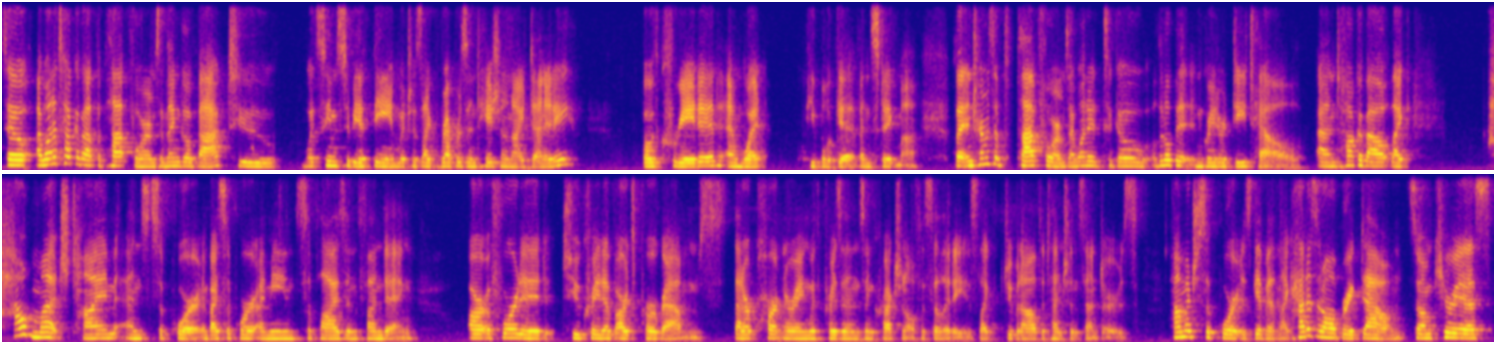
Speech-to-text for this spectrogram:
So I want to talk about the platforms and then go back to what seems to be a theme, which is like representation and identity, both created and what people give and stigma. But in terms of platforms, I wanted to go a little bit in greater detail and talk about like how much time and support, and by support, I mean supplies and funding, are afforded to creative arts programs that are partnering with prisons and correctional facilities like juvenile detention centers? How much support is given? Like, how does it all break down? So I'm curious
